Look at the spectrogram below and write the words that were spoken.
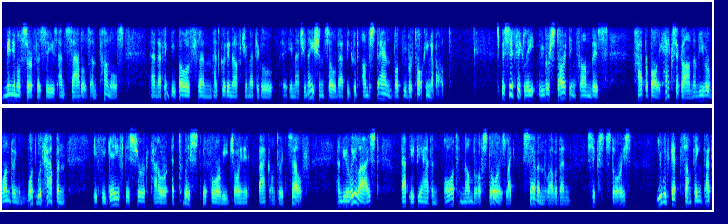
minimal surfaces and saddles and tunnels. And I think we both um, had good enough geometrical uh, imagination so that we could understand what we were talking about. Specifically, we were starting from this hyperbolic hexagon, and we were wondering what would happen if we gave this Scherk tower a twist before we join it back onto itself. And we realized that if you had an odd number of stories, like seven rather than six stories, you would get something that's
